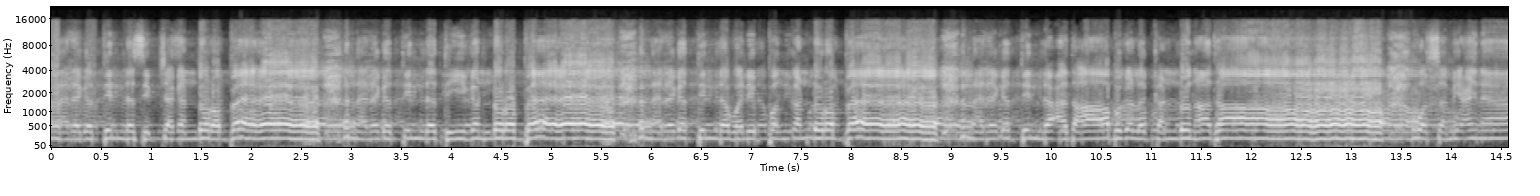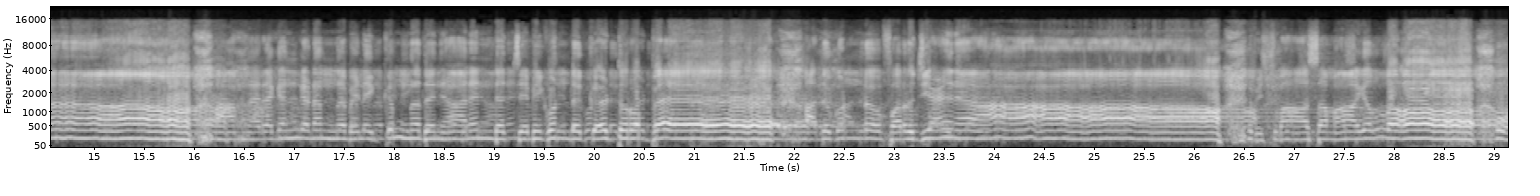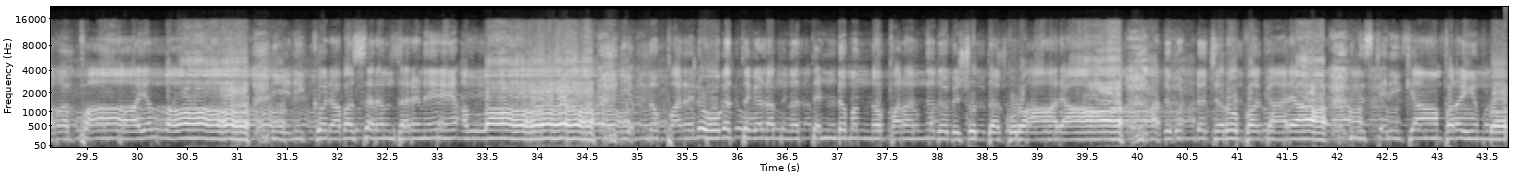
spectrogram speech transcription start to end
നരകത്തിന്റെ ശിക്ഷ കണ്ടു റബ്ബേ നരകത്തിന്റെ തീ കണ്ടു റബ്ബേ നരകത്തിന്റെ വലിപ്പം കണ്ടു റബ്ബേ നരകത്തിന്റെ അതാപുകൾ കണ്ടു നാഥാ. ആ നരകം കിടന്ന് വിളിക്കുന്നത് ഞാൻ എന്റെ ചെവി കൊണ്ട് കേട്ടു റബ്ബേ അതുകൊണ്ട് ഫർജിഅനാ. വിശ്വാസമായല്ലോ. ഉറപ്പായല്ലോ. എനിക്കൊരവസരം തരണേ അല്ലോ. എന്ന് പരലോകത്ത് കിടന്ന് തെണ്ടുമെന്ന് പറഞ്ഞത് വിശുദ്ധ കുറാരാ അതുകൊണ്ട് ചെറുപ്പക്കാരാ നിസ്കരിക്കാൻ പറയുമ്പോ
